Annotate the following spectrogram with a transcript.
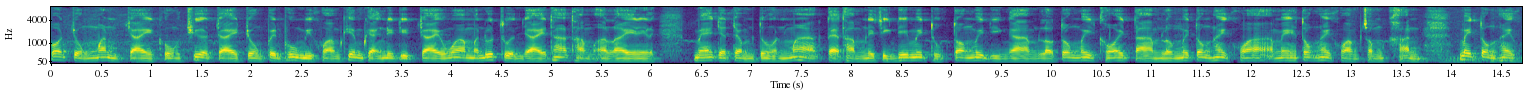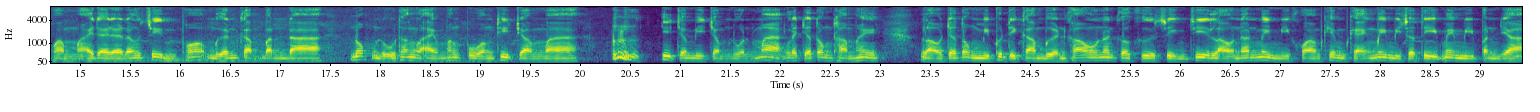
ก็จงมั่นใจคงเชื่อใจจงเป็นผู้มีความเข้มแข็งในจิตใจว่ามนุษย์ส่วนใหญ่ถ้าทำอะไรแม้จะจำนวนมาก แต่ทำในสิ่งที่ไม่ถูกต้องไม่ดีงาม เราต้องไม่คอยตาม เราไม่ต้องให้ความไม่ต้องให้ความสำคัญ ไม่ต้องให้ความหมายใด ๆ ทั้งสิ้น เพราะเหมือนกับบรรดานกหนูทั้งหลายทั้งปวงที่จะมา ที่จะมีจำนวนมาก และจะต้องทำให้เราจะต้องมีพฤติกรรมเหมือนเขา นั่นก็คือสิ่งที่เรานั้นไม่มีความเข้มแข็ง ไม่มีสติไม่มีปัญญา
